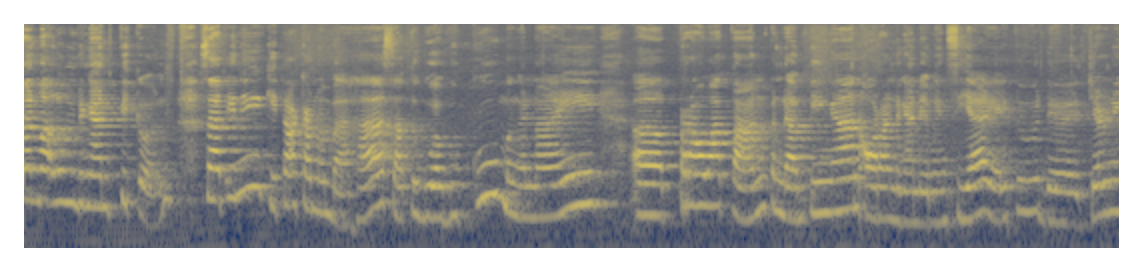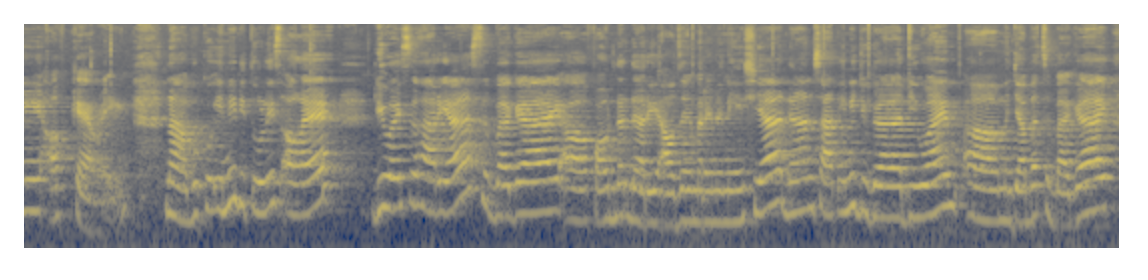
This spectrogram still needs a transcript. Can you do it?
jangan maklum dengan pikun. Saat ini kita akan membahas satu buah buku mengenai uh, perawatan pendampingan orang dengan demensia yaitu The Journey of Caring. Nah, buku ini ditulis oleh Diwai Suharya sebagai uh, founder dari Alzheimer Indonesia dan saat ini juga Diwai uh, menjabat sebagai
